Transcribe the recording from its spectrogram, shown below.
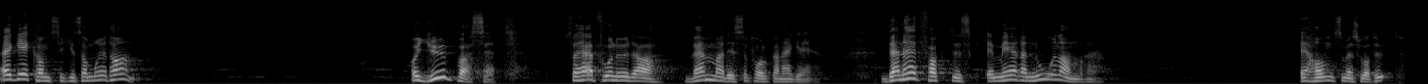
jeg er kanskje ikke samaritan. Og dypest sett så har jeg funnet ut av hvem av disse folkene jeg er. Den jeg faktisk er mer enn noen andre. Er han som er slått ut.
